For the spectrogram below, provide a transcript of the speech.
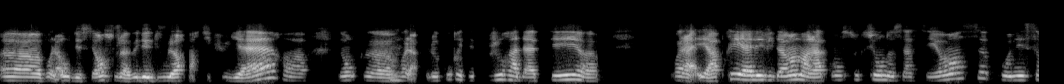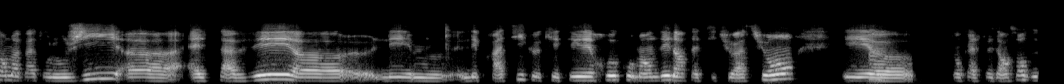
Euh, voilà, ou des séances où j'avais des douleurs particulières. Euh, donc euh, mm. voilà, le cours était toujours adapté. voilà. Et après, elle, évidemment, dans la construction de sa séance, connaissant ma pathologie, euh, elle savait euh, les, les pratiques qui étaient recommandées dans cette situation. Et mmh. euh, donc, elle faisait en sorte de,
